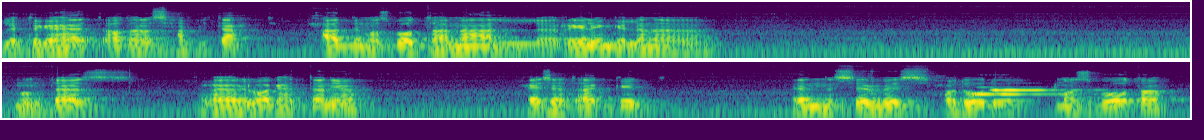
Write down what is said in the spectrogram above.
الاتجاهات أقدر أسحب لتحت لحد ما أظبطها مع الريلينج اللي أنا ممتاز. اغير الواجهة التانية بحيث اتأكد إن ال surface حدوده مظبوطة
